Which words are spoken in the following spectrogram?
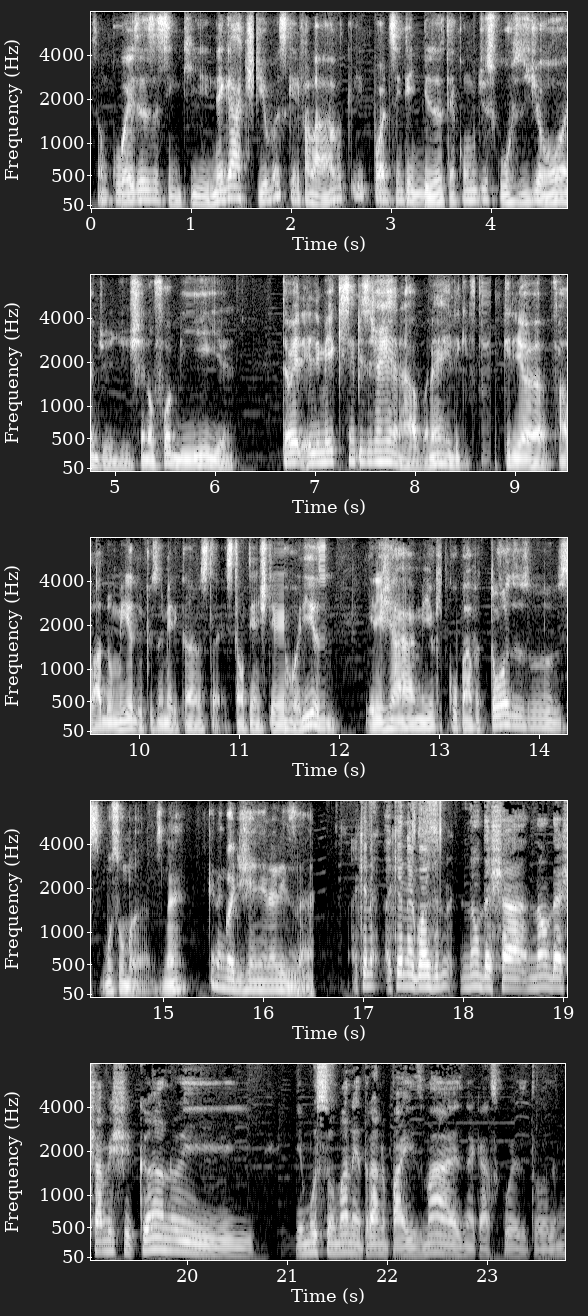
São coisas assim que negativas que ele falava que pode ser entendidas até como discursos de ódio, de xenofobia. Então ele, ele meio que sempre exagerava, né? Ele queria falar do medo que os americanos estão tendo de terrorismo, ele já meio que culpava todos os muçulmanos, né? Aquele negócio de generalizar. Aquele, aquele negócio de não deixar, não deixar mexicano e, e muçulmano entrar no país mais, né? Aquelas coisas todas, né?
